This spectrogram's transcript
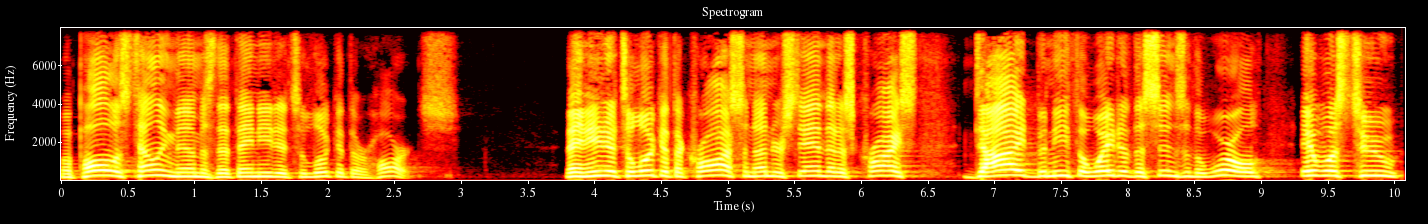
What Paul is telling them is that they needed to look at their hearts. They needed to look at the cross and understand that as Christ died beneath the weight of the sins of the world, it was to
